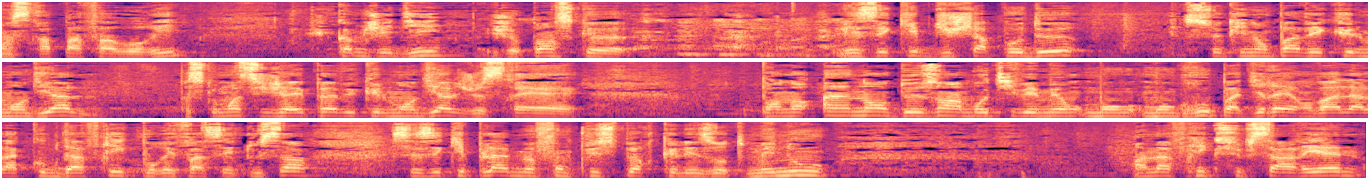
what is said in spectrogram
On ne sera pas favori. Comme j'ai dit, je pense que les équipes du chapeau 2, ceux qui n'ont pas vécu le mondial, parce que moi, si j'avais pas vécu le mondial, je serais pendant un an, deux ans à motiver mon, groupe à dire on va aller à la Coupe d'Afrique pour effacer tout ça. Ces équipes-là, me font plus peur que les autres. Mais nous, en Afrique subsaharienne,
